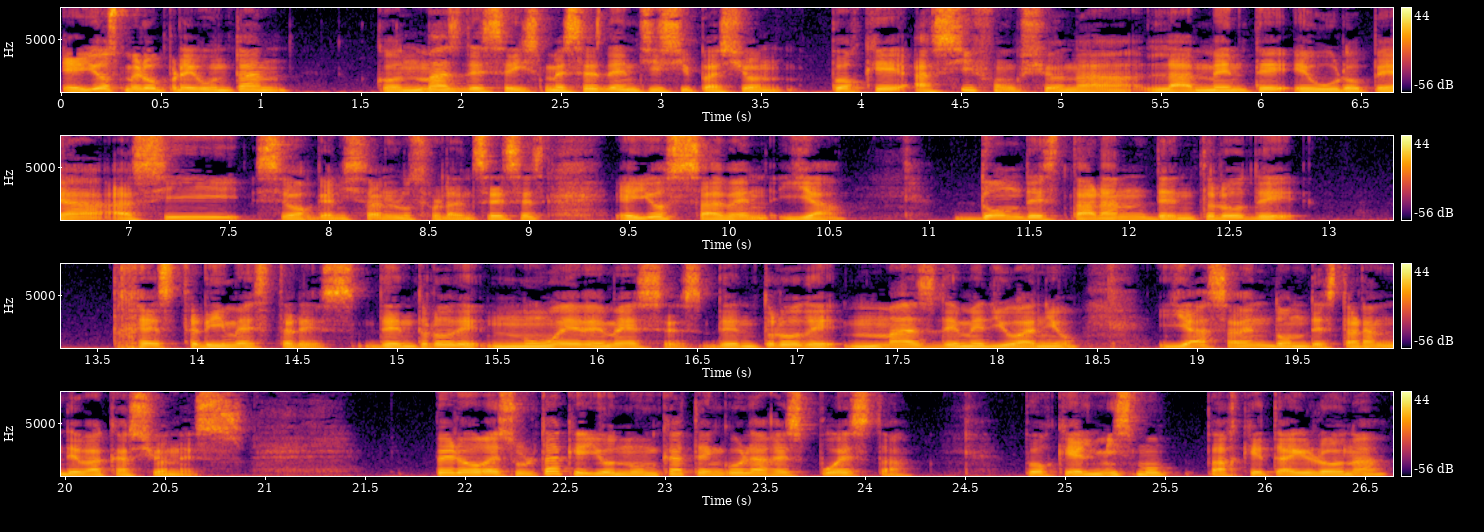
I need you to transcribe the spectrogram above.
ellos me lo preguntan con más de seis meses de anticipación, porque así funciona la mente europea, así se organizan los franceses. Ellos saben ya dónde estarán dentro de tres trimestres, dentro de nueve meses, dentro de más de medio año, ya saben dónde estarán de vacaciones. Pero resulta que yo nunca tengo la respuesta, porque el mismo Parque Tayrona,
